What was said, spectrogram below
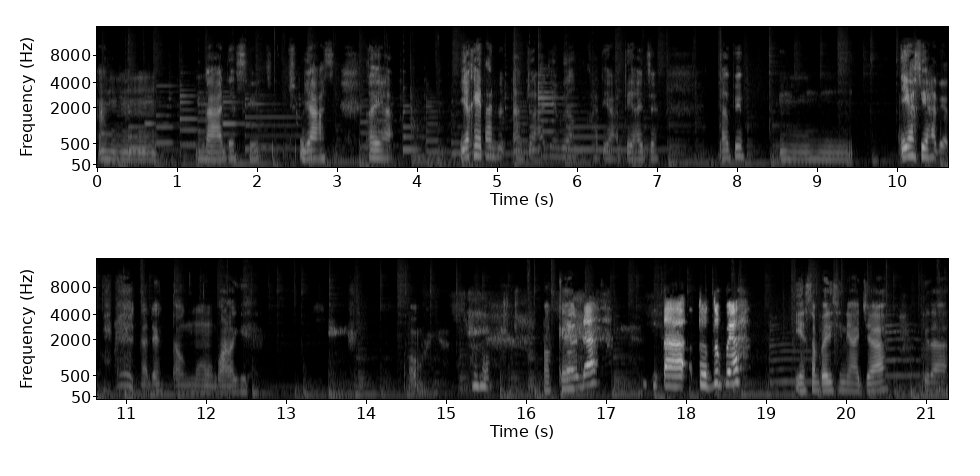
Hmm, nggak ada sih ya kayak ya kayak tanda aja bilang hati-hati aja tapi hmm, iya sih hati-hati nggak ada yang tahu mau apa lagi oh my god oke Ya udah kita tutup ya. ya sampai di sini aja kita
